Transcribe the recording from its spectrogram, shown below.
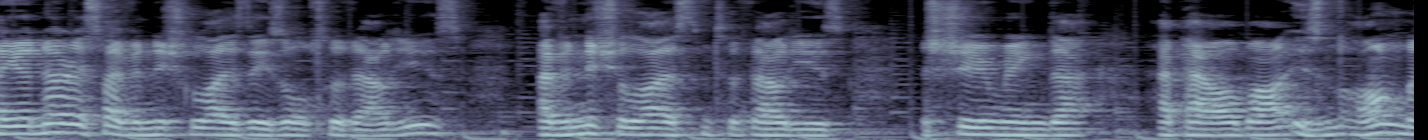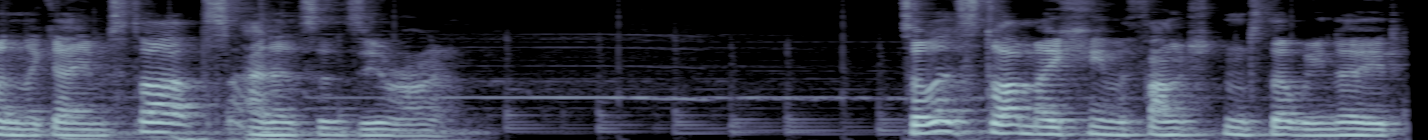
Now you'll notice I've initialized these all to values. I've initialized them to values assuming that a power bar isn't on when the game starts and it's at zero. So let's start making the functions that we need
